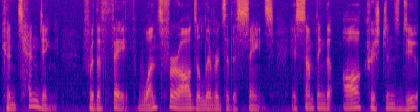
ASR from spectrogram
Contending for the faith, once for all delivered to the saints, is something that all Christians do.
